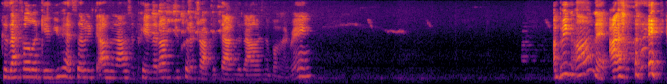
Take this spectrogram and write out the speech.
Because I feel like if you had seventy thousand dollars to pay that off, you could have dropped a thousand dollars and bought my ring. I'm being honest. I like.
